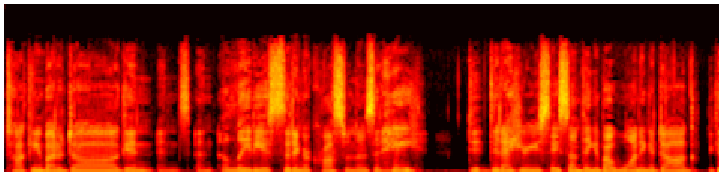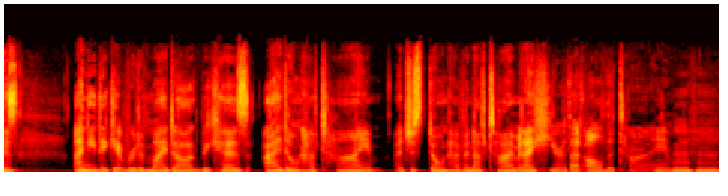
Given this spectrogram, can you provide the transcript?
talking about a dog. And, and, and a lady is sitting across from them and said, Hey, did, did I hear you say something about wanting a dog? Because I need to get rid of my dog because I don't have time. I just don't have enough time. And I hear that all the time. Mm-hmm.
